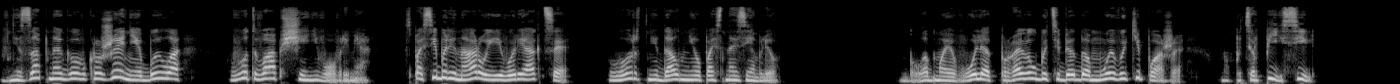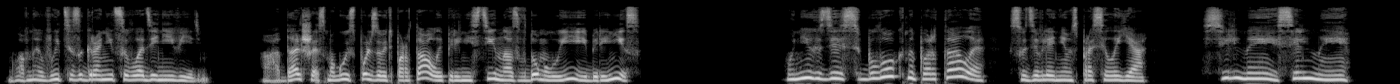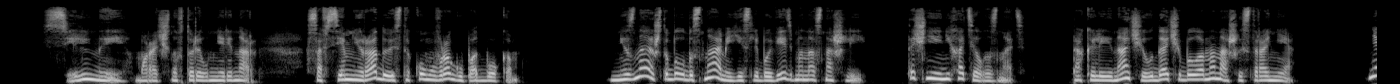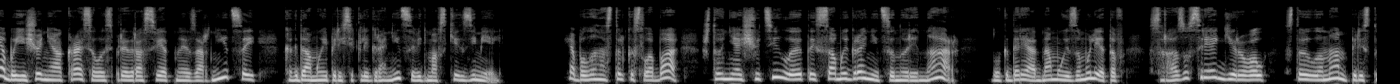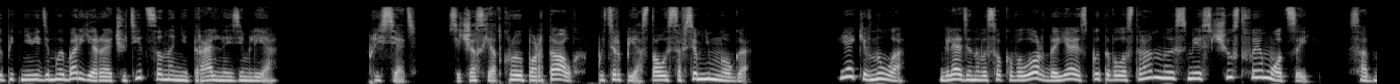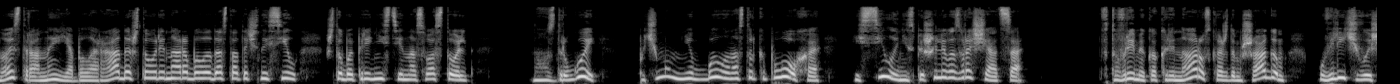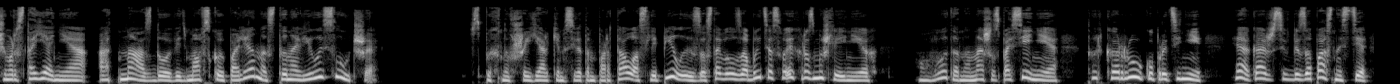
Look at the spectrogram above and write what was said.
Внезапное головокружение было вот вообще не вовремя. Спасибо Ринару и его реакции. Лорд не дал мне упасть на землю. Была бы моя воля, отправил бы тебя домой в экипаже. Но потерпи, Силь. Главное, выйти за границы владений ведьм. А дальше я смогу использовать портал и перенести нас в дом Луи и Беренис. «У них здесь блок на порталы?» — с удивлением спросила я. «Сильные, сильные». «Сильные», — мрачно вторил мне Ренар, совсем не радуясь такому врагу под боком. Не знаю, что было бы с нами, если бы ведьмы нас нашли. Точнее, не хотела знать. Так или иначе, удача была на нашей стороне. Небо еще не окрасилось предрассветной зорницей, когда мы пересекли границы ведьмовских земель. Я была настолько слаба, что не ощутила этой самой границы, но Ренар, благодаря одному из амулетов, сразу среагировал, стоило нам переступить невидимые барьеры и очутиться на нейтральной земле. «Присядь. Сейчас я открою портал. Потерпи, осталось совсем немного». Я кивнула. Глядя на высокого лорда, я испытывала странную смесь чувств и эмоций. С одной стороны, я была рада, что у Ренара было достаточно сил, чтобы перенести нас в Астольд, но с другой, почему мне было настолько плохо, и силы не спешили возвращаться? В то время как Ренару с каждым шагом, увеличивающим расстояние от нас до Ведьмовской поляны, становилось лучше. Вспыхнувший ярким светом портал ослепил и заставил забыть о своих размышлениях. Вот оно, наше спасение. Только руку протяни, и окажешься в безопасности.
